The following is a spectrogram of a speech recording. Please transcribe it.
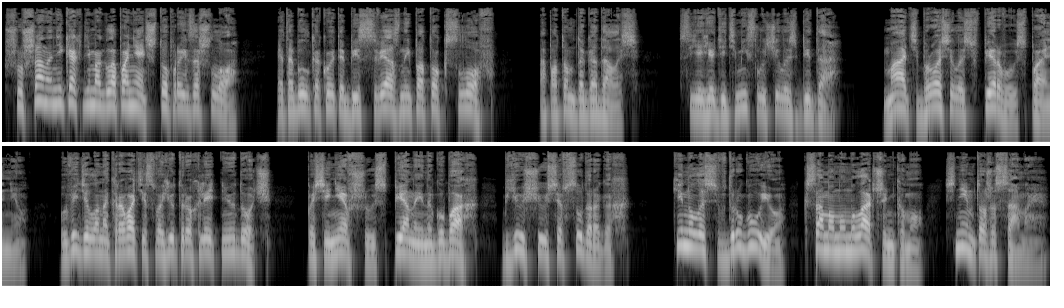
Шушана никак не могла понять, что произошло. Это был какой-то бессвязный поток слов. А потом догадалась. С ее детьми случилась беда. Мать бросилась в первую спальню. Увидела на кровати свою трехлетнюю дочь посиневшую, с пеной на губах, бьющуюся в судорогах. Кинулась в другую, к самому младшенькому, с ним то же самое.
